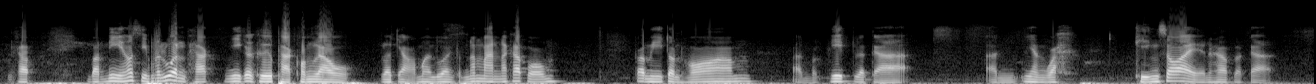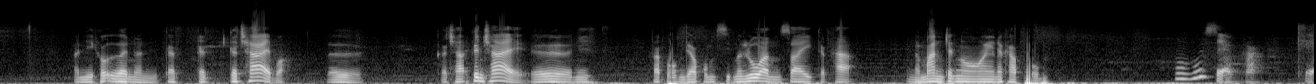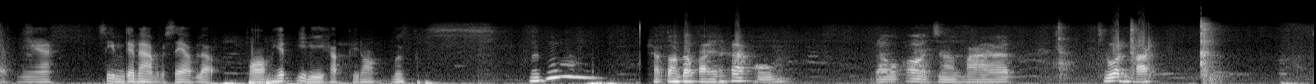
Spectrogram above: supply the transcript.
นะครับบัดนี้เขาสิมาล้วนผักนี่ก็คือผักของเราเราจะเอามาล้วนกับน้ำมันนะครับ ผม ก็มีต้นหอม อันบักพริกแล้วก็อันอยังวะขิงซ้อยนะครับ แล้วก็อันนี้เขาเอิ้นอันกระกระกระชายบ่เออ กระชายขึ้นช่ายเออ นี่ ครับผม เดี๋ยวผมสิมาล้วนใส่กระทะน้ำมันจะงอยนะครับ ผมโอ้ยแสบครับแสบเนี่ยซิมเต็มหน้ามันก็แซ่บแล้ว พร้อมเฮ็ดอีดีครับพี่น้องมึงอื้อหือครับตอนต่อไปนะครับ ผม เราก็จะมาล้วนผัก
